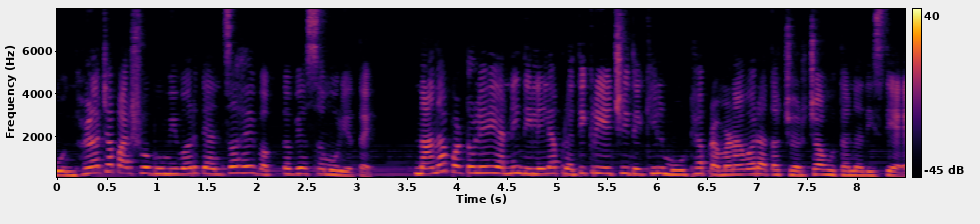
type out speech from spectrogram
गोंधळाच्या पार्श्वभूमीवर त्यांचं हे वक्तव्य समोर येत आहे नाना पटोले यांनी दिलेल्या प्रतिक्रियेची देखील मोठ्या प्रमाणावर आता चर्चा होताना दिसते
